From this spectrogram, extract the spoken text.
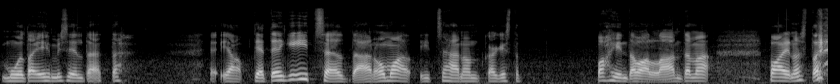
muilta ihmisiltä, että ja tietenkin itseltään. Oma itsehän on kaikista pahin tavallaan tämä painostaja.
